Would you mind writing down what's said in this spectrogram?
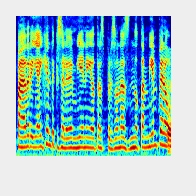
padre y hay gente que se le ven bien y otras personas no tan bien, pero,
